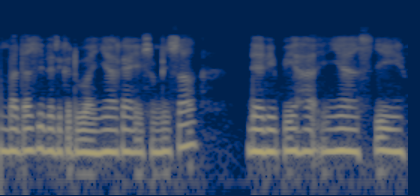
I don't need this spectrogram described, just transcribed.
membatasi dari keduanya. Kayak semisal dari pihaknya si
